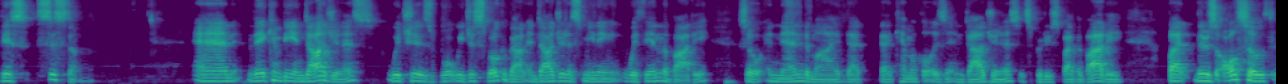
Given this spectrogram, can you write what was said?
this system. And they can be endogenous, which is what we just spoke about. Endogenous meaning within the body. So anandamide, that, that chemical is endogenous, it's produced by the body. But there's also th-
